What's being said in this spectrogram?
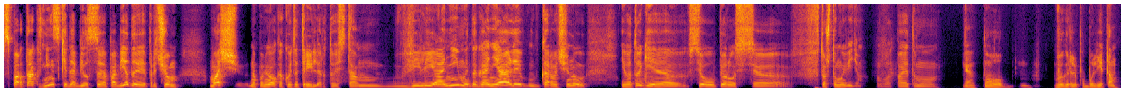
Спартак в Минске добился победы, причем матч напоминал какой-то триллер. То есть там вели они, мы догоняли, короче, ну... И в итоге все уперлось э, в то, что мы видим. Вот, поэтому... Нет, ну, выиграли по булитам.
